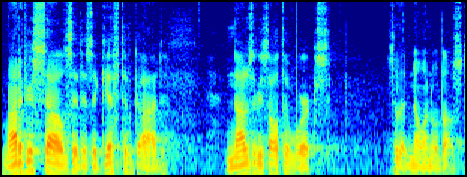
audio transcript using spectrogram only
Not of yourselves, it is a gift of God, not as a result of works, so that no one will boast.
